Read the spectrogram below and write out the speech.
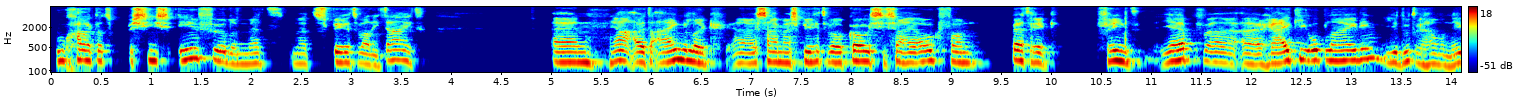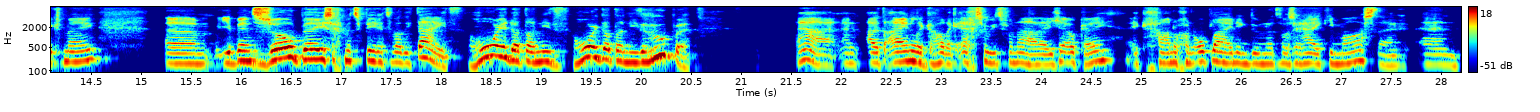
hoe ga ik dat precies invullen met, met spiritualiteit. En ja, uiteindelijk uh, zei mijn spiritueel coach, die zei ook van Patrick, vriend, je hebt uh, Reiki-opleiding, je doet er helemaal niks mee. Um, je bent zo bezig met spiritualiteit. Hoor je dat dan niet, hoor je dat dan niet roepen? Ja, en uiteindelijk had ik echt zoiets van, nou weet je, oké, ik ga nog een opleiding doen. Dat was Reiki Master. En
